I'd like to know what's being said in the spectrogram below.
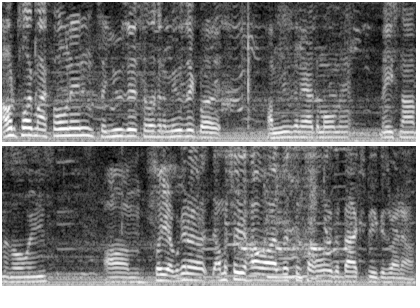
I would plug my phone in to use it to listen to music, but I'm using it at the moment. Bass knob as always. Um, so yeah, we're gonna, I'm gonna show you how I listen to only the back speakers right now.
